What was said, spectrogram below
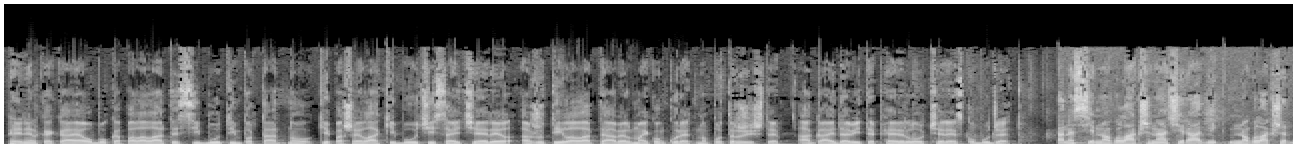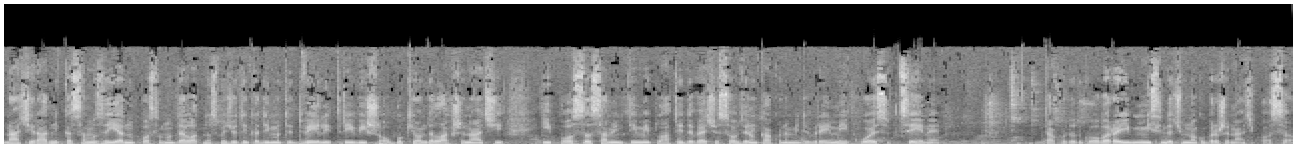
Penel kaja obuka palalate si but importantno ke pa še laki buči sa je čerel, a žutilala teavel maj konkurentno po tržište, a gajdavite perelo čeresko budžeto. Danas je mnogo lakše naći radnik, mnogo lakše naći radnika samo za jednu poslovnu delatnost, međutim kad imate dve ili tri više obuke, onda je lakše naći i posao, samim time i plata ide veće s obzirom kako nam ide vreme i koje su cene tako da odgovara i mislim da će mnogo brže naći posao.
